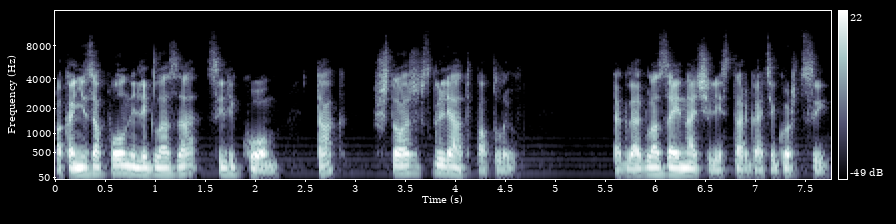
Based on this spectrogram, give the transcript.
пока не заполнили глаза целиком, так, что аж взгляд поплыл. Тогда глаза и начали исторгать огурцы,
